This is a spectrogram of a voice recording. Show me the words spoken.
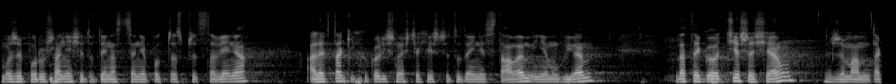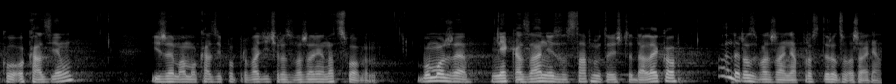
może poruszanie się tutaj na scenie podczas przedstawienia, ale w takich okolicznościach jeszcze tutaj nie stałem i nie mówiłem. Dlatego cieszę się, że mam taką okazję i że mam okazję poprowadzić rozważania nad Słowem. Bo może nie kazanie, zostawmy to jeszcze daleko, ale rozważania, proste rozważania.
